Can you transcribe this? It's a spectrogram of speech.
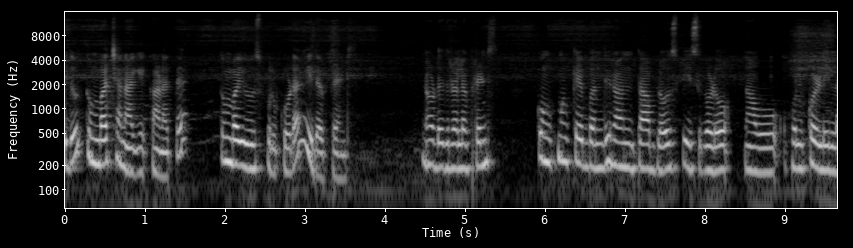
ಇದು ತುಂಬ ಚೆನ್ನಾಗಿ ಕಾಣುತ್ತೆ. ತುಂಬ ಯೂಸ್ಫುಲ್ ಕೂಡ ಇದೆ ಫ್ರೆಂಡ್ಸ್ ನೋಡಿದ್ರಲ್ಲ ಫ್ರೆಂಡ್ಸ್ ಕುಂಕುಮಕ್ಕೆ ಬಂದಿರೋಂಥ ಬ್ಲೌಸ್ ಪೀಸ್ಗಳು ನಾವು ಹೊಲ್ಕೊಳ್ಳಿಲ್ಲ,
